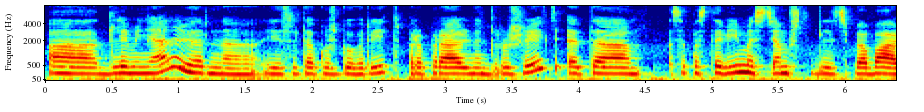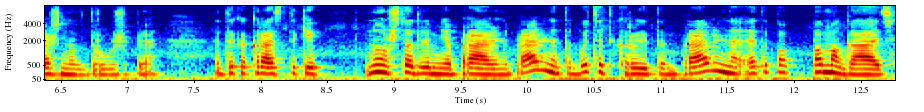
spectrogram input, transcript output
А для меня, наверное, если так уж говорить, про правильно дружить, это сопоставимо с тем, что для тебя важно в дружбе. Это как раз-таки, ну, что для меня правильно? Правильно — это быть открытым, правильно — это по- помогать,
